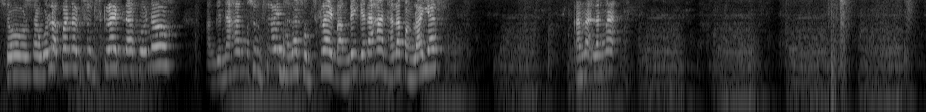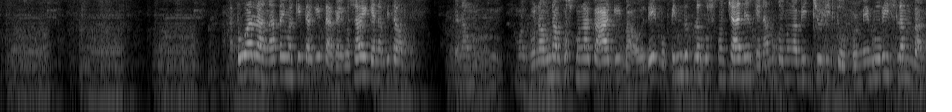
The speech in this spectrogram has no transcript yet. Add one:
So, sa wala pa nag-subscribe na ako, no? Ang ganahan mo subscribe, hala subscribe. Ang di ganahan, hala pang layas. Anak lang na. Atuwa lang, natay makita-kita. Kay usahay ka na bitang kanang magunaw-unaw ko sa mga kaagi ba? O di mo pindot lang ko sa kong channel. Kay namo ko mga video dito. For memories lang ba?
